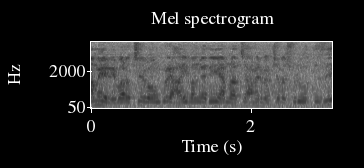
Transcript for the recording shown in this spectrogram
আমের, এবার হচ্ছে রংপুরে হাড়িভাঙ্গা দিয়ে আমরা হচ্ছে আমের ব্যবসাটা শুরু করতেছি।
